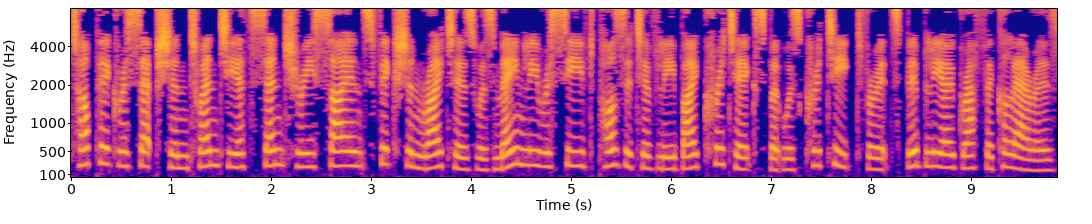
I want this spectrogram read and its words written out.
Topic reception 20th century science fiction writers was mainly received positively by critics but was critiqued for its bibliographical errors.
